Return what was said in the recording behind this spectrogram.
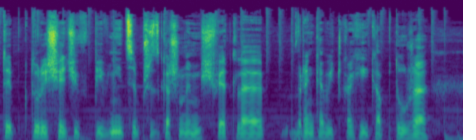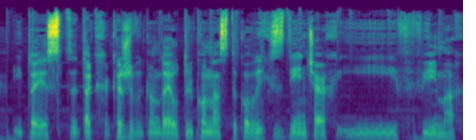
typ, który siedzi w piwnicy przy zgaszonym świetle, w rękawiczkach i kapturze. I to jest, tak hakerzy wyglądają tylko na stokowych zdjęciach i w filmach.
